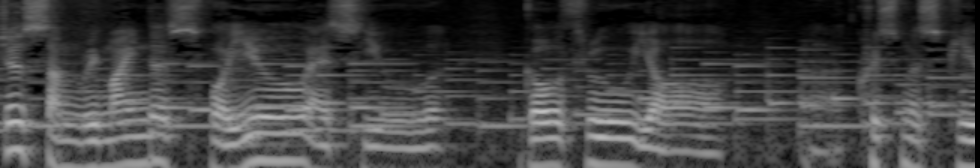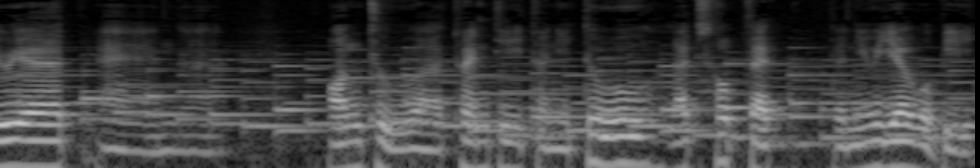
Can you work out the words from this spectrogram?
just some reminders for you as you go through your uh, Christmas period and uh, on to uh, 2022. Let's hope that the new year will be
